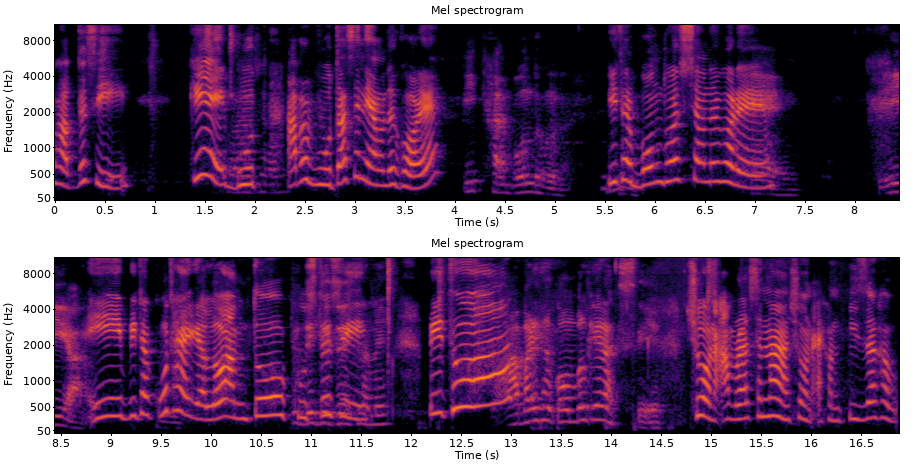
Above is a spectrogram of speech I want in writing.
ভাবতেছি। কে? ভূত? আবার ভূত আসেনি আমাদের ঘরে? পিঠার বন্ধু না পিঠার বন্ধু আসছে আমাদের ঘরে? হ্যাঁ। এই পিঠা কোথায় গেল? আমি তো খুঁজতেছি। পিঠু! আবার এখানে কম্বল কে রাখছে? শোন আমরা আছে না শোন এখন পিৎজা খাব।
